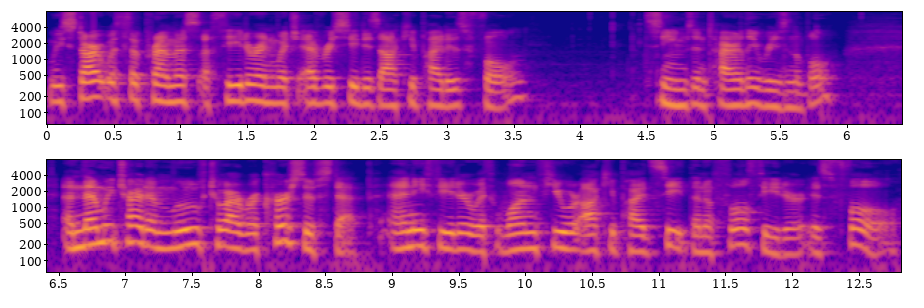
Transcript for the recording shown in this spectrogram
We start with the premise a theater in which every seat is occupied is full. Seems entirely reasonable. And then we try to move to our recursive step. Any theater with one fewer occupied seat than a full theater is full.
